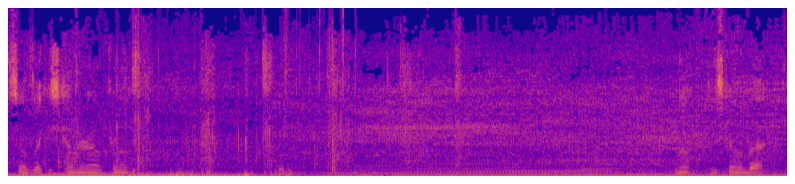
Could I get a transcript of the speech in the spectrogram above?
Sounds like he's coming around front. No, he's coming back.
